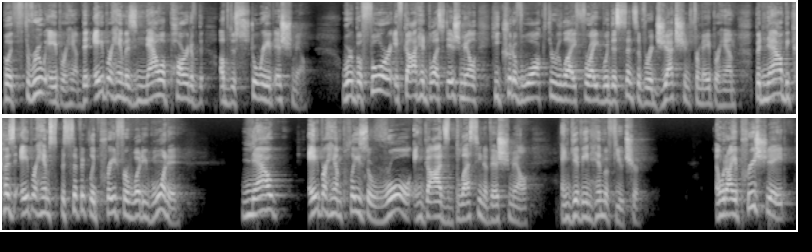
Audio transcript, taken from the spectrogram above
but through Abraham. That Abraham is now a part of the, of the story of Ishmael. Where before, if God had blessed Ishmael, he could have walked through life, right, with this sense of rejection from Abraham. But now, because Abraham specifically prayed for what he wanted, now Abraham plays a role in God's blessing of Ishmael and giving him a future. And what I appreciate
